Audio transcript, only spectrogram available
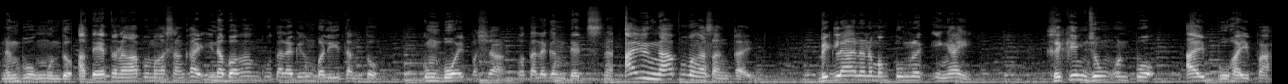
ng buong mundo. At eto na nga po mga sangkay, inabangan ko talaga yung balitang to. Kung buhay pa siya o talagang deads na. Ayun nga po mga sangkay, bigla na naman pong nag-ingay. Si Kim Jong-un po ay buhay pa.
